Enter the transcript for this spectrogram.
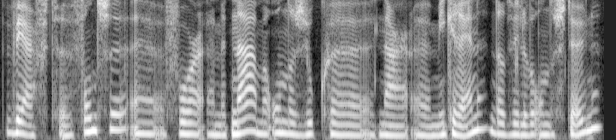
werft uh, fondsen voor met name onderzoek naar migraine. Dat willen we ondersteunen.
